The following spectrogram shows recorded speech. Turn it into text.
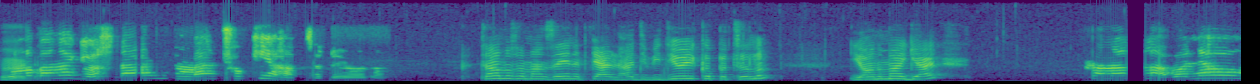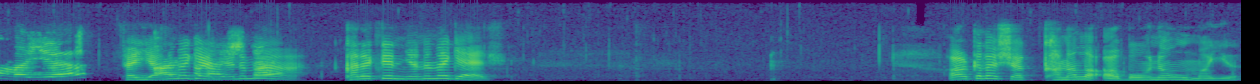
Böyle. Bunu bana gösterdin. Ben çok iyi hatırlıyorum. Tamam o zaman Zeynep gel hadi videoyu kapatalım. Yanıma gel. Kanala abone olmayı, Hey yanıma gel Arkadaşlar. yanıma. Karakterin yanına gel. Arkadaşlar kanala abone olmayı,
